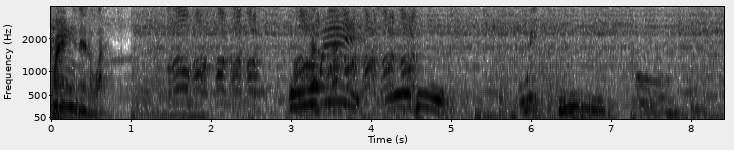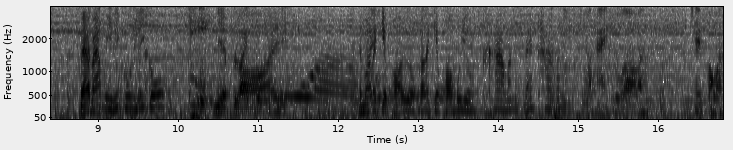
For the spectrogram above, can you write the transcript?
ไปไหนแล้ววะโอ้ยโอ้โหอุ้ยโอ้แบบแบบอยู่ที่กูอยู่ที่กูเรียบร้อยไปตัวเดี๋ยวมันกำลังเก็บของอยู่กำลังเก็บของกูอยู่ฆ่ามันแม่งฆ่ามันมีตัวหายตัวว่ะ ใช่เปล่าวะ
